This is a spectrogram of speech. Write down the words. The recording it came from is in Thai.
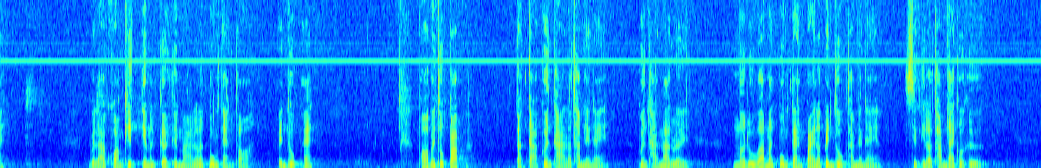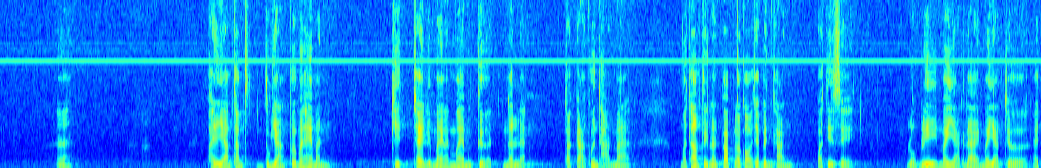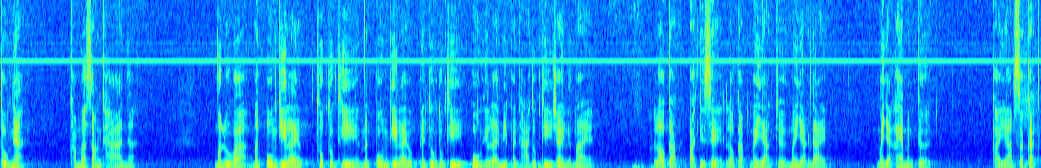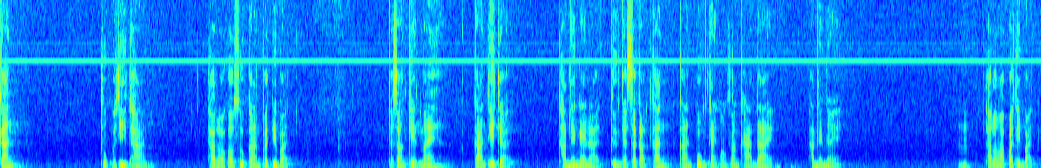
เวลาความคิดที่มันเกิดขึ้นมา แล้วมันปรุงแต่งต่อ เป็นทุกข์ไหมพอเป็นทุกข์ปั๊บตะกกะพื้นฐานเราทํำยังไง พื้นฐานมากเลย เมื่อรู้ว่ามันปรุงแต่งไปแล้วเป็นทุกข์ทำยังไง สิ่งที่เราทำได้ก็คือฮะพยายามทำทุกอย่างเพื่อไม่ให้มันคิดใช่หรือไม่ไม่ให้มันเกิดนั่นแหละตรกกาพื้นฐานมาก เมื่อทำสิ่งนั้นปั๊บแล้วก็จะเป็นการปฏิเสธ หลบลี้ไม่อยากได้ ไม่อยากเจอ ไอ้ตรงเนี้ยคำว่าสังขารเนี่ยมื่รู้ว่ามันปรุงทีไรทุกทุกที มันปรุงทีไรเป็นทุกทุกทีปรุงทีไรมีปัญหาทุกทีใช่หรือไม่ เรากับปฏิเสธ เรากับไม่อยากเจอไม่อยากได้ ไม่อยากให้มันเกิด พยายามสกัดกั้น ทุกวิถีทาง ถ้าเราเข้าสู่การปฏิบัติ จะสังเกตไหมการที่จะทำยังไงล่ะ ถึงจะสกัดกั้น การปรุงแต่งของสังขารได้ำยังไง ถ้าเรามาปฏิบัติ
